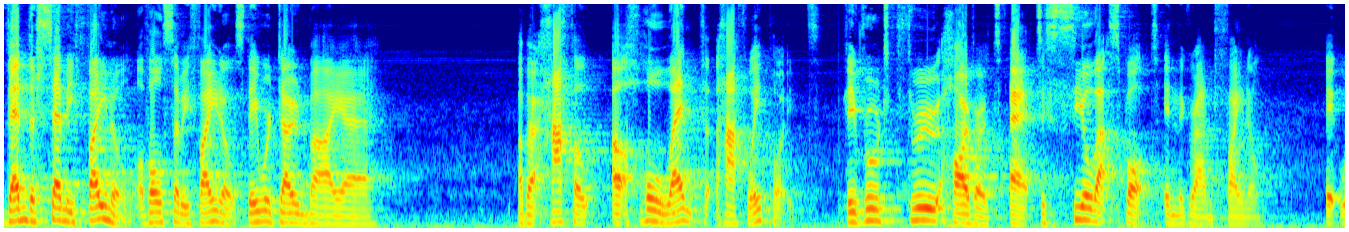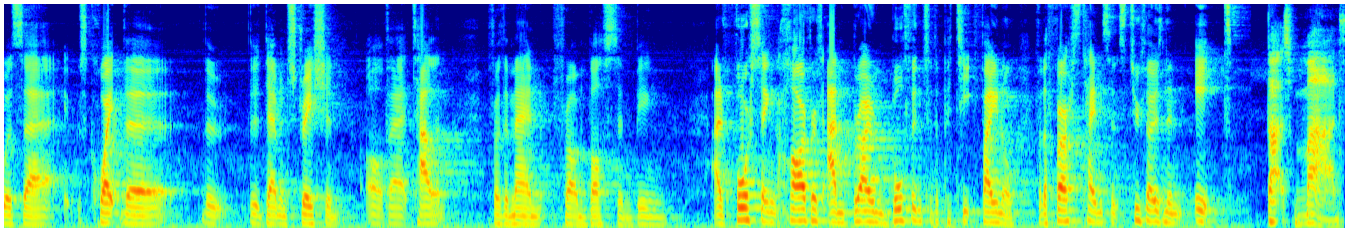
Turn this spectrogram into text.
then the semi final of all semi finals, they were down by uh, about half a, a, whole length at the halfway point. They rode through Harvard uh, to seal that spot in the grand final. It was, uh, it was quite the, the, the demonstration of uh, talent for the men from Boston being and forcing Harvard and Brown both into the petite final for the first time since 2008 that's mad.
